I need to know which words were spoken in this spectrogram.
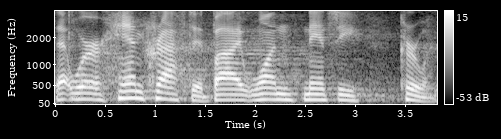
that were handcrafted by one Nancy Kerwin.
